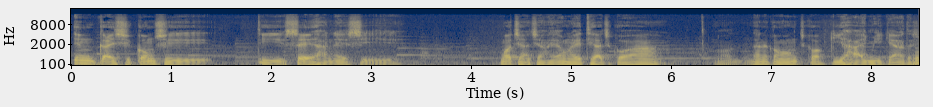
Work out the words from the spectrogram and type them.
应该是讲是伫细汉的时，我常常用来听一寡，哦，咱咧讲讲一寡机械物件，就是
